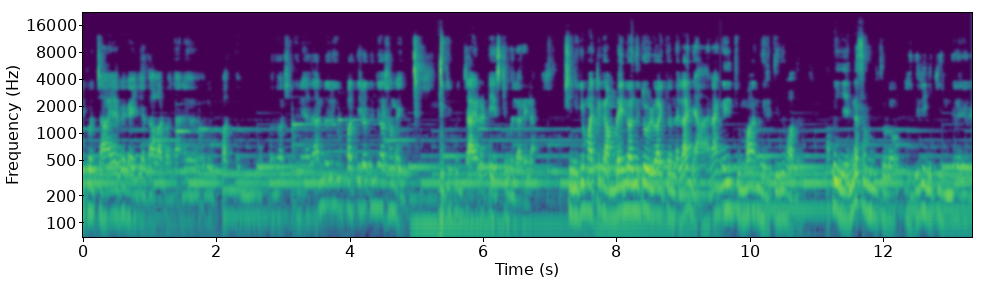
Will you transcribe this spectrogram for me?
ഇപ്പോൾ ചായ ഒക്കെ കഴിക്കാത്ത ആളാട്ടോ. ഞാൻ ഒരു പത്ത് മുപ്പത് വർഷത്തിന് ഏതാണ്ട് ഒരു പത്ത് ഇരുപത്തഞ്ച് വർഷം കഴിഞ്ഞു. എനിക്കിപ്പം ചായയുടെ ടേസ്റ്റ് പോലും അറിയില്ല. പക്ഷെ എനിക്ക് മറ്റ് കംപ്ലൈന്റ് വന്നിട്ട് ഒഴിവാക്കിയൊന്നുമല്ല ഞാൻ അങ്ങനെ ചുമ്മാ നിർത്തിയെന്ന് മാത്രം. അപ്പോൾ എന്നെ സംബന്ധിച്ചിടത്തോളം ഇതിൽ എനിക്ക് ഇന്ന് വരെ ഒരു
